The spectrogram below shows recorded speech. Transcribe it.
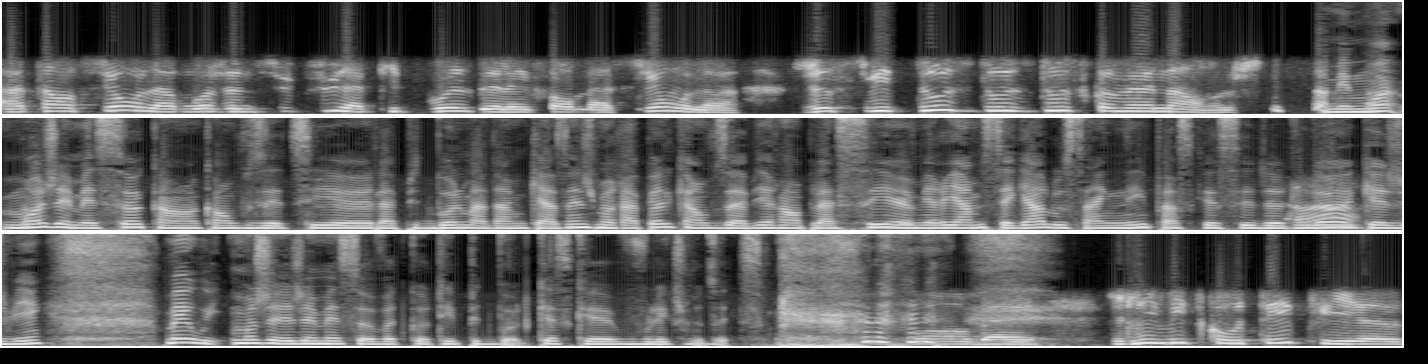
attention, là, moi je ne suis plus la pitbull de l'information, là. Je suis douce, douce, douce comme un ange. Mais moi, moi j'aimais ça quand, quand vous étiez euh, la pitbull, Madame Cazin. Je me rappelle quand vous aviez remplacé euh, Myriam Segal au Saguenay parce que c'est de là Ah. que je viens. Mais oui, moi j'ai- j'aimais ça, votre côté pitbull. Qu'est-ce que vous voulez que je vous dise? bon, ben, je l'ai mis de côté, puis euh,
